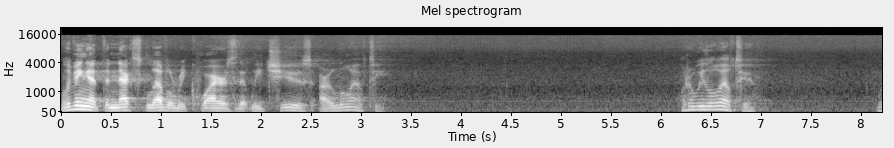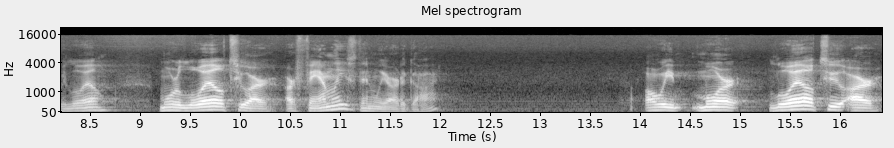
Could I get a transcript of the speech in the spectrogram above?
Living at the next level requires that we choose our loyalty. What are we loyal to? Are we loyal more loyal to our, our families than we are to God? Are we more loyal to our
